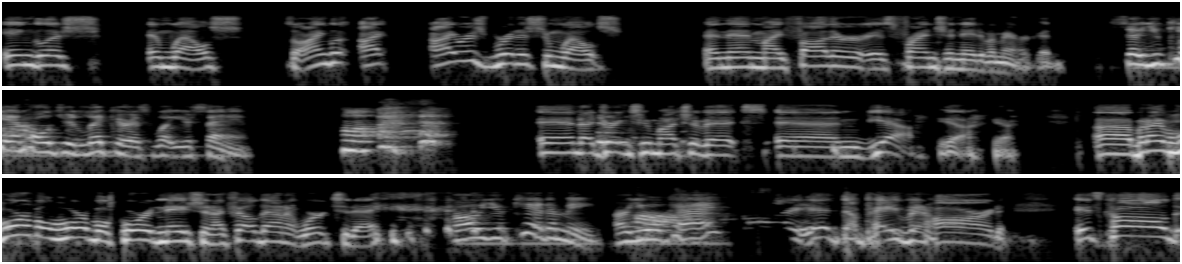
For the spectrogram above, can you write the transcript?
English, and Welsh. So Angli- I, Irish, British, and Welsh. And then my father is French and Native American. So you can't hold your liquor, is what you're saying. Huh. And I drink too much of it. And yeah, yeah, yeah. Uh, but I have horrible, horrible coordination. I fell down at work today. Oh, you're kidding me. Are you okay? I hit the pavement hard. It's called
